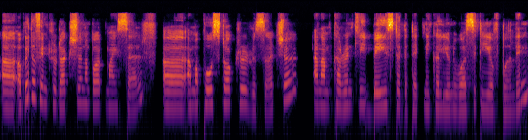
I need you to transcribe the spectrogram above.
Uh, a bit of introduction about myself. Uh, I'm a postdoctoral researcher and I'm currently based at the Technical University of Berlin.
